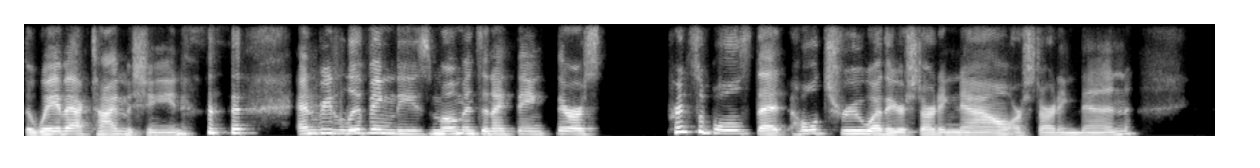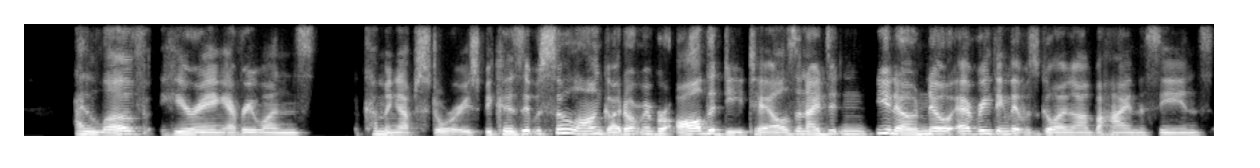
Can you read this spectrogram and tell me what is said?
the way back Time Machine, and reliving these moments. And I think there are principles that hold true whether you're starting now or starting then. I love hearing everyone's coming up stories because it was so long ago. I don't remember all the details and I didn't, you know, know everything that was going on behind the scenes.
